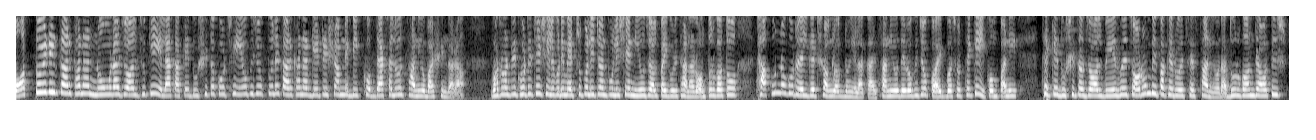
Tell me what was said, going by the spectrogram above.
মদ তৈরির কারখানার নোংরা জল ঢুকে এলাকাকে দূষিত করছে এই অভিযোগ তুলে কারখানার গেটের সামনে বিক্ষোভ দেখাল স্থানীয় বাসিন্দারা। ঘটনাটি ঘটেছে শিলিগুড়ি মেট্রোপলিটন পুলিশের নিউ জলপাইগুড়ি থানার অন্তর্গত ঠাকুরনগর রেলগেট সংলগ্ন এলাকায়। স্থানীয়দের অভিযোগ, কয়েক বছর থেকে এই কোম্পানি থেকে দূষিত জল বের হয়ে চরম বিপাকে রয়েছে স্থানীয়রা। দুর্গন্ধে অতিষ্ঠ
